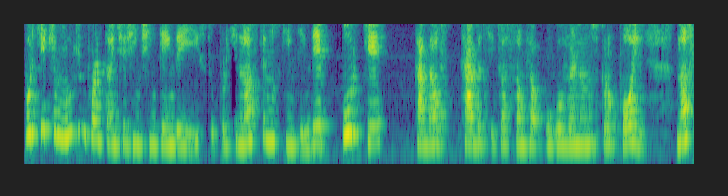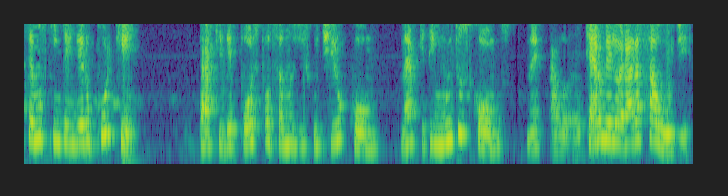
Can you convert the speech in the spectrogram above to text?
Por que, que é muito importante a gente entender isso? Porque nós temos que entender por que cada, cada situação que o governo nos propõe, nós temos que entender o porquê, para que depois possamos discutir o como, né? Porque tem muitos comos, né? Eu quero melhorar a saúde.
